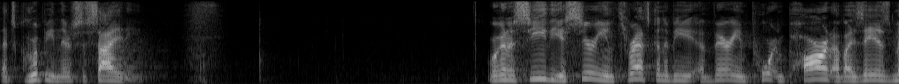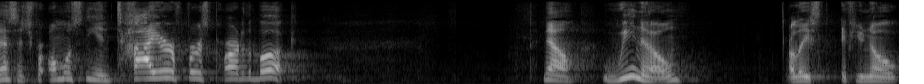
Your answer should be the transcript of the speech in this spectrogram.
that's gripping their society. We're going to see the Assyrian threat's going to be a very important part of Isaiah's message for almost the entire first part of the book. Now, we know, or at least if you know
